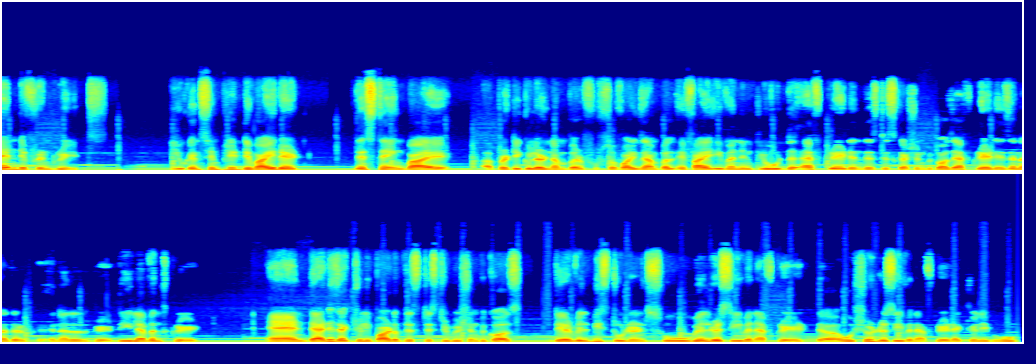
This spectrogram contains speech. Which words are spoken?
10 different grades you can simply divide it this thing by a particular number. So for example if i even include the f grade in this discussion because f grade is another another grade the 11th grade and that is actually part of this distribution because there will be students who will receive an f grade uh, who should receive an f grade actually who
